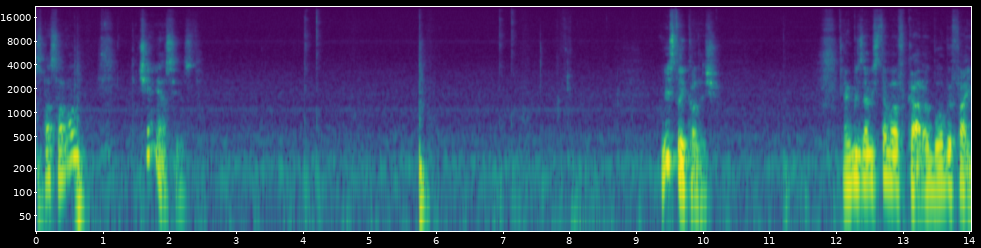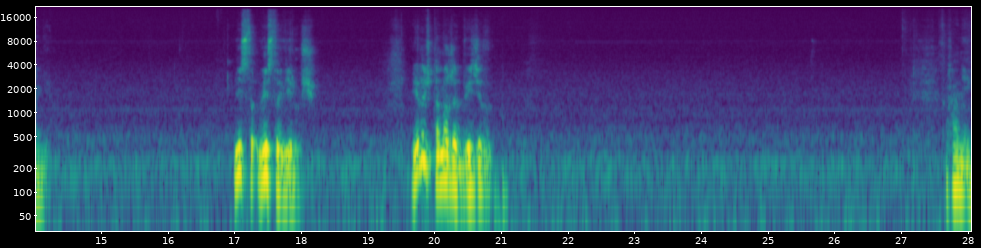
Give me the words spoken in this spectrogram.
Spasował? To cienias jest. Listuj koleś. Jakby zawistował w karo, byłoby fajnie. Listuj, listuj Wiluś. Wiluś to może być... Kochani,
